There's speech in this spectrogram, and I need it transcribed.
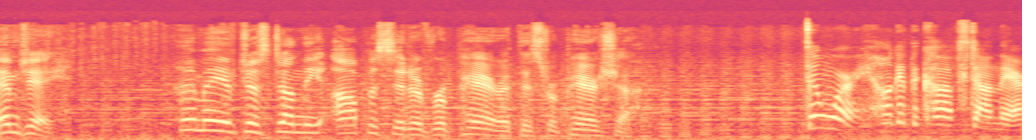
MJ, I may have just done the opposite of repair at this repair shop. Don't worry, I'll get the cops down there.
